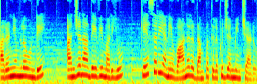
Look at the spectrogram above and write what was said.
అరణ్యంలో ఉండే అంజనాదేవి మరియు కేసరి అనే వానర దంపతులకు జన్మించాడు.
